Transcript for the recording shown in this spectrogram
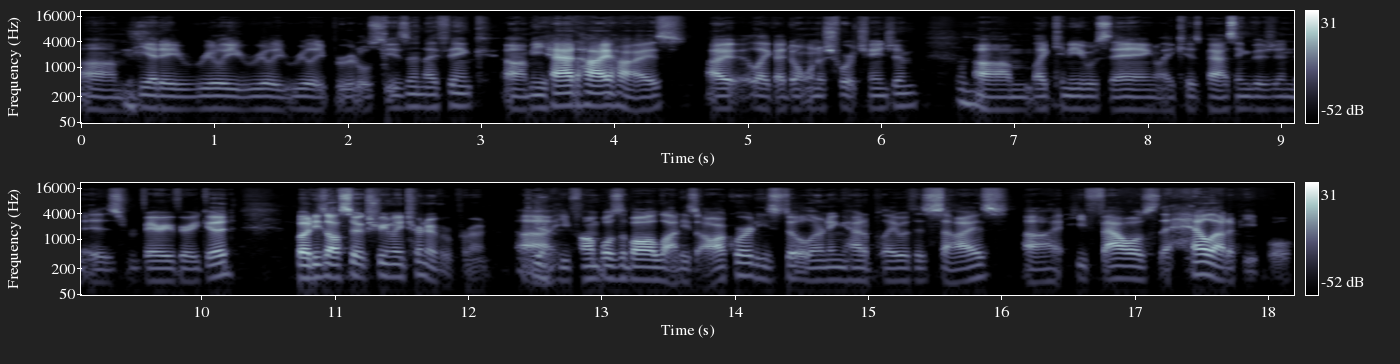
Um, he had a really, really, really brutal season. I think um, he had high highs. I like. I don't want to shortchange him. Mhm. Um, like Kenny was saying, like his passing vision is very, very good, but he's also extremely turnover prone. Uh, Yeah. He fumbles the ball a lot. He's awkward. He's still learning how to play with his size. Uh, he fouls the hell out of people.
